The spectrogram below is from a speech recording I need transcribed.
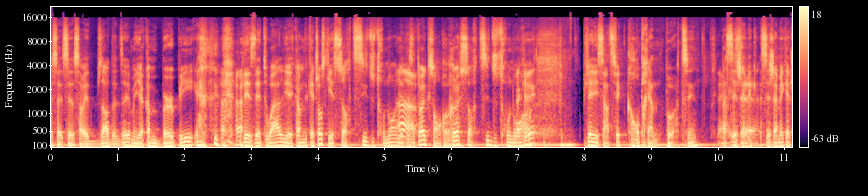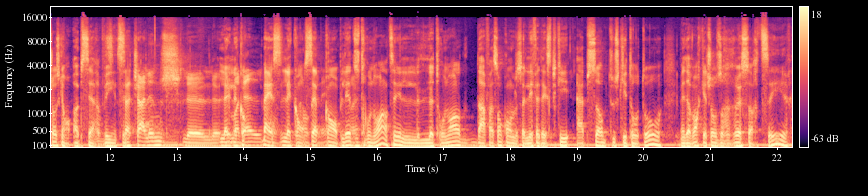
ça, ça- ça va être bizarre de le dire, mais il y a comme burpé des étoiles. Il y a comme quelque chose qui est sorti du trou noir. Il y a Ah. des étoiles qui sont ressorties du trou noir. Puis là, les scientifiques comprennent pas, tu sais. Parce que c'est jamais, c'est jamais quelque chose qu'ils ont observé. Ça challenge le, le, Le, le le con- modèle. ben, le concept complet Ouais. du trou noir, tu sais, le, le trou noir, dans la façon qu'on se l'ait fait expliquer, absorbe tout ce qui est autour, mais de voir quelque chose ressortir,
